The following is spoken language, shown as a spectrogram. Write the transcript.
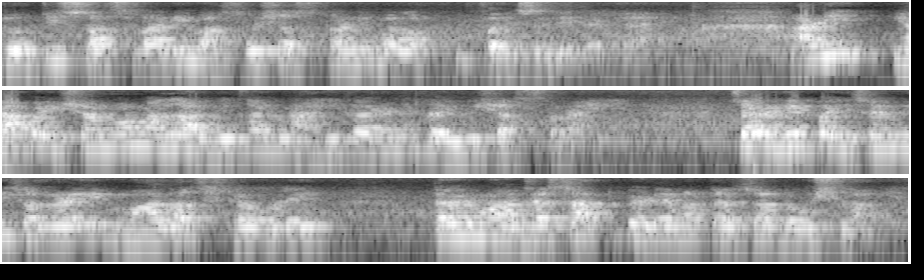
ज्योतिषशास्त्राने वास्तुशास्त्राने मला खूप पैसे दिलेले आहे आणि ह्या पैशांवर माझा अधिकार नाही कारण हे दैवीशास्त्र आहे. जर हे पैसे मी सगळे मालाच ठेवले तर माझ्या सात पिढ्यांना त्याचा दोष लागेल.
